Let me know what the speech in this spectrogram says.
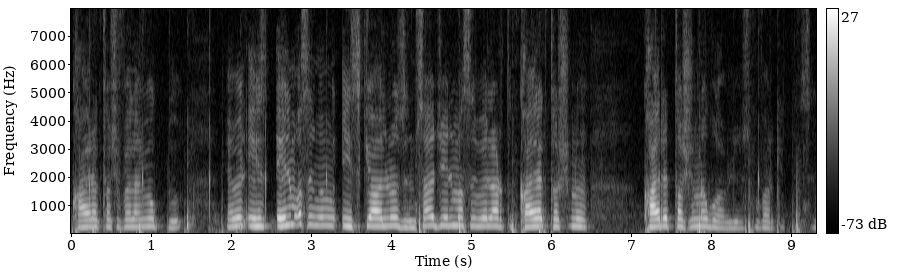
kayrak taşı falan yoktu. Yani böyle es- elmasın eski halini özledim. Sadece elması böyle artık kayrak taşını kayrak taşında bulabiliyorsun fark ettiysen.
